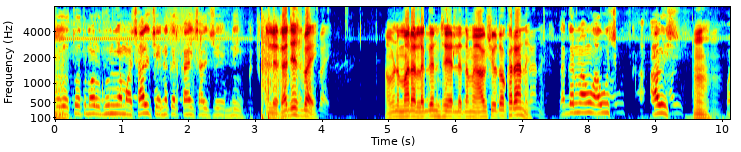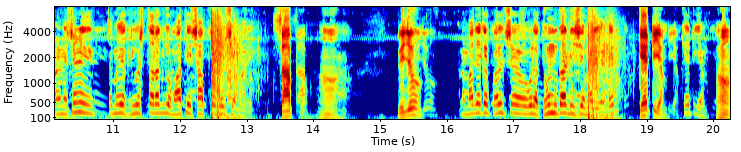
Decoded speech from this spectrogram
તો તો તમારું દુનિયામાં ચાલશે નકર કાંઈ ચાલશે નહીં. એટલે રાજેશભાઈ હમણાં મારા લગ્ન છે એટલે તમે આવશો તો ખરા ને? લગ્નમાં હું આવું આવીશ. પણ છે ને તમે એક વ્યવસ્થા રાખજો માથે છાપવો જોઈશે મારે. સાપો હા. બીજું? અને મારે કઈ પલ્સર ઓલા ધૂમ ગાડી છે મારી આગળ. કેટીએમ. કેટીએમ. હા.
